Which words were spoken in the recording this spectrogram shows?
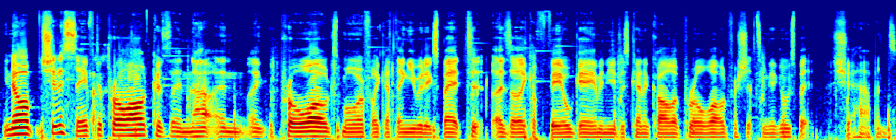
You know, should have saved the prologue because then that and like the prologue's more of like a thing you would expect as like a fail game, and you just kind of call it prologue for shits and giggles. But shit happens.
